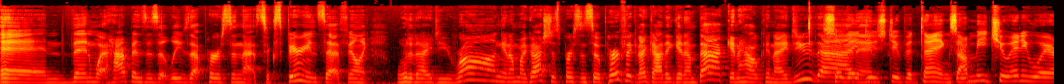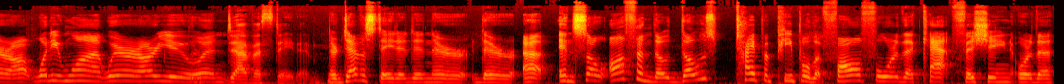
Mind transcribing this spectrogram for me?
And then what happens is it leaves that person that's experienced that feeling, what did I do wrong? And oh my gosh, this person's so perfect. I got to get them back. And how can I do that? so they do stupid things. I'll meet you anywhere. Uh, what do you want? Where are you? And devastated. they're devastated and they're they're uh, and so often though those type of people that fall for the catfishing or the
